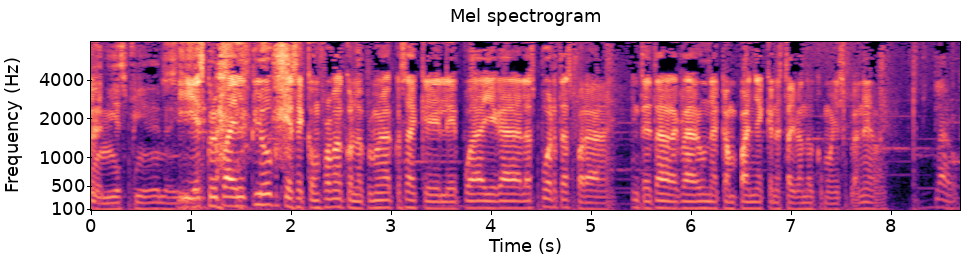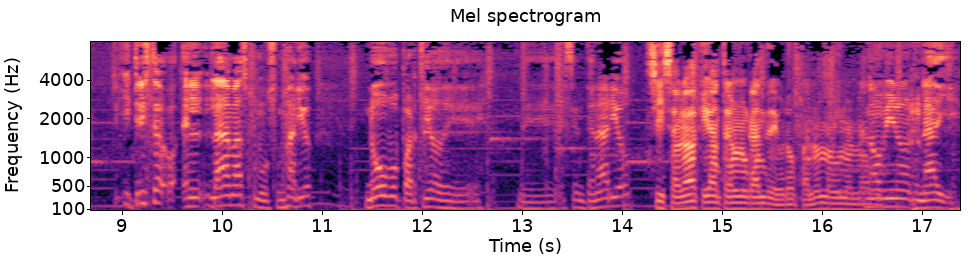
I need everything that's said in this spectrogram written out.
analista en ESPN. ahí. Y es culpa del club que se conforma con la primera cosa que le pueda llegar a las puertas para intentar arreglar una campaña que no está llevando como ellos planeaban. Claro. Y triste, el- nada más como sumario, no hubo partido de, de centenario, Sí, se hablaba que iban a tener un grande de Europa, ¿no? No vino nada. no vino nadie.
